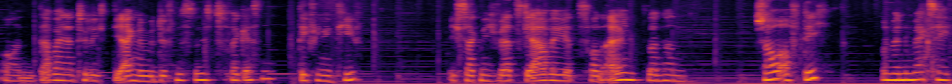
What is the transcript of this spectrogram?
Und dabei natürlich die eigenen Bedürfnisse nicht zu vergessen. Definitiv. Ich sage nicht, werd Sklave jetzt von allen, sondern schau auf dich. Und wenn du merkst, hey,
